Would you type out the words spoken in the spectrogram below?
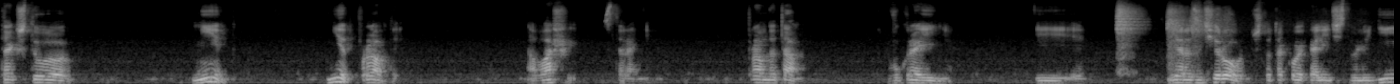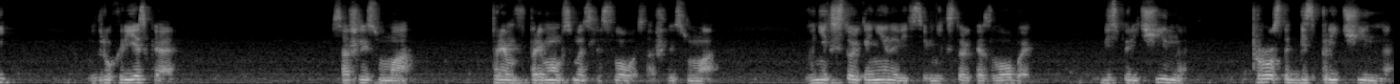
Так что нет, нет правды на вашей стороне. Правда там, в Украине. И я разочарован, что такое количество людей вдруг резко сошли с ума. Прям в прямом смысле слова сошли с ума. В них столько ненависти, в них столько злобы. Беспричинно, просто беспричинно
